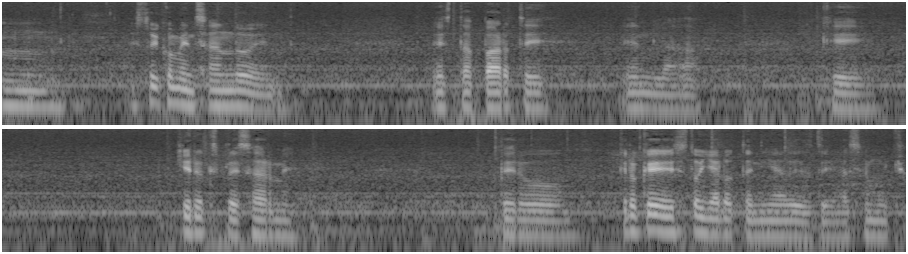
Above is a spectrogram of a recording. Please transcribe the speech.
mm, estoy comenzando en esta parte en la que quiero expresarme, pero creo que esto ya lo tenía desde hace mucho.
